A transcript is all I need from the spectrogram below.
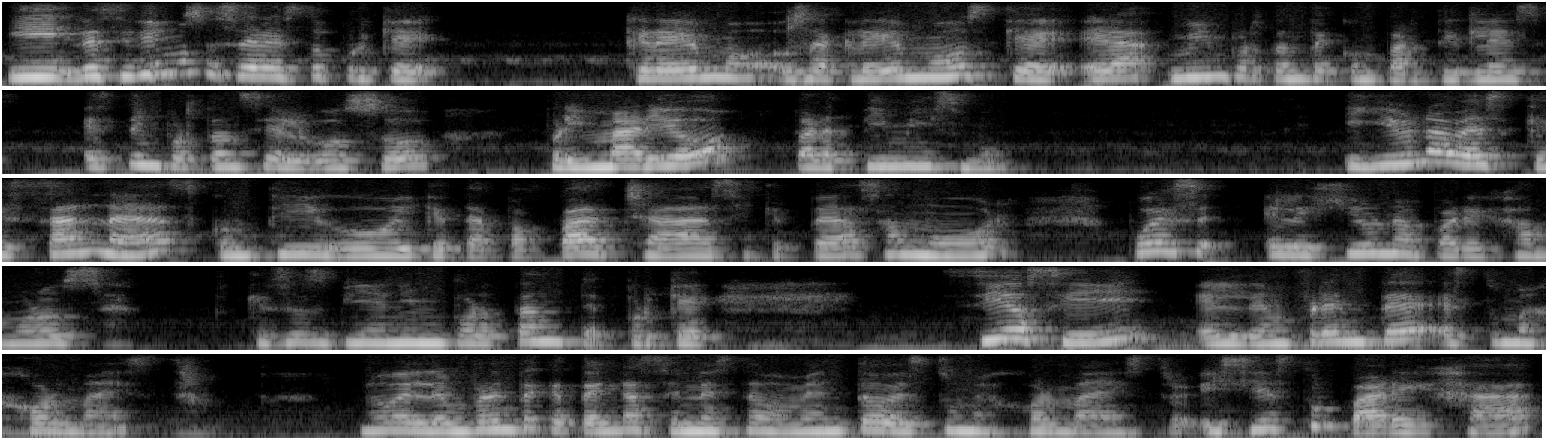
Y decidimos hacer esto porque creemos, o sea, creemos que era muy importante compartirles esta importancia del gozo primario para ti mismo, y una vez que sanas contigo y que te apapachas y que te das amor, puedes elegir una pareja amorosa, que eso es bien importante, porque sí o sí, el de enfrente es tu mejor maestro, ¿no? El de enfrente que tengas en este momento es tu mejor maestro. Y si es tu pareja,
